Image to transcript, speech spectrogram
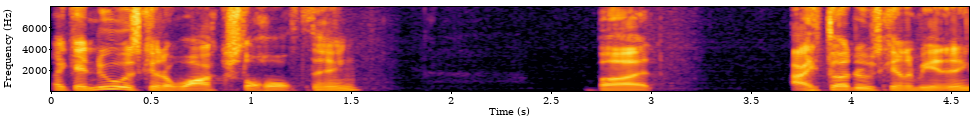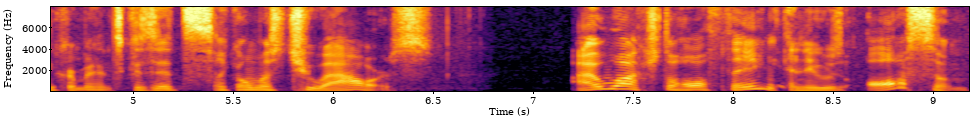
like, I knew I was going to watch the whole thing, but I thought it was going to be in increments because it's like almost two hours. I watched the whole thing and it was awesome.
